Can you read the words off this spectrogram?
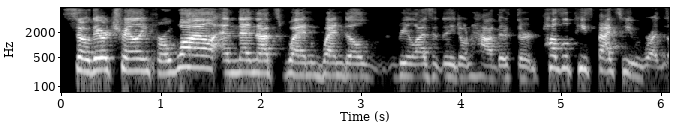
So they were trailing for a while, and then that's when Wendell realized that they don't have their third puzzle piece back. So he runs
